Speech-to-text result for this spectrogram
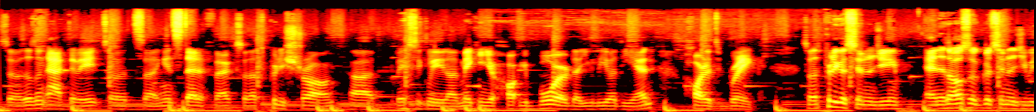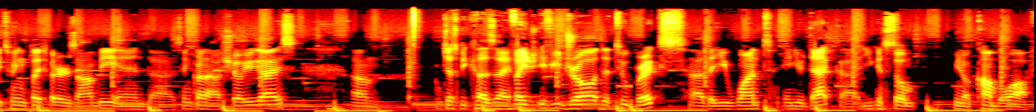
So it doesn't activate, so it's uh, an instead effect. So that's pretty strong. Uh, basically, uh, making your your board that you leave at the end harder to break. So it's pretty good synergy, and there's also good synergy between Spreader Zombie and Synchron. I'll show you guys. Um, just because uh, if I if you draw the two bricks uh, that you want in your deck, uh, you can still you know combo off.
